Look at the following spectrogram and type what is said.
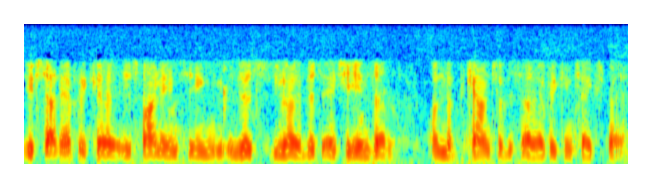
if South Africa is financing this, you know, this actually ends up on the account of the South African taxpayer.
